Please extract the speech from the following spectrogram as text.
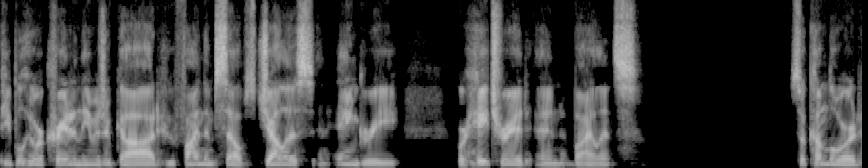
people who are created in the image of God, who find themselves jealous and angry, or hatred and violence. So come, Lord,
